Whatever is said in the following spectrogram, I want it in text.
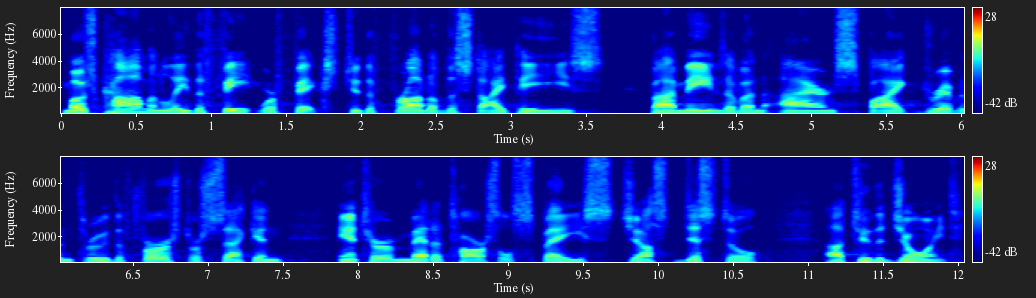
Most commonly, the feet were fixed to the front of the stipes by means of an iron spike driven through the first or second intermetatarsal space just distal uh, to the joint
